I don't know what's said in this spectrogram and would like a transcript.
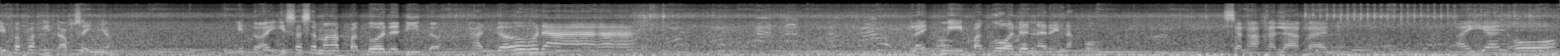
ipapakita ko sa inyo. Ito ay isa sa mga pagoda dito. Pagoda! Like may pagoda na rin ako sa kakalakad. Ayan oh.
